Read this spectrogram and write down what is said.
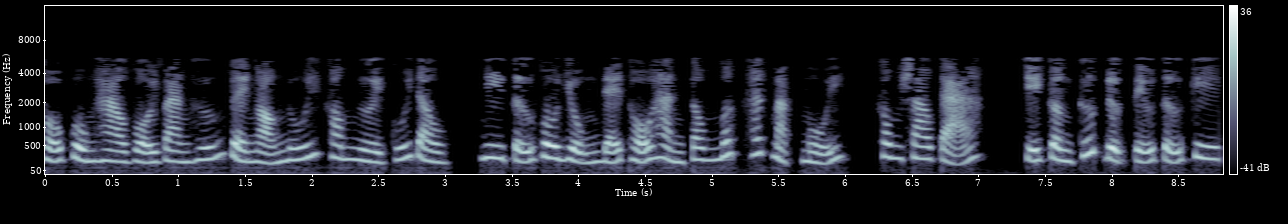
Thổ cuồng hào vội vàng hướng về ngọn núi không người cúi đầu, nhi tử vô dụng để thổ hành tông mất hết mặt mũi, không sao cả, chỉ cần cướp được tiểu tử kia,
